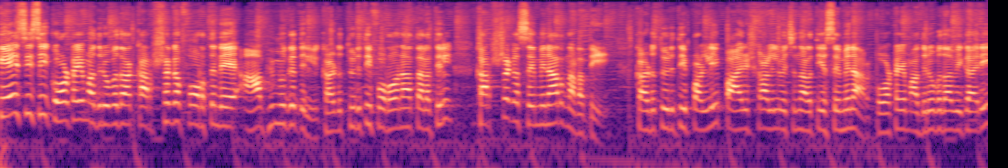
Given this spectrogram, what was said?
K C C Kottayam അതിരൂപത കർഷക ഫോറത്തിന്റെ ആഭിമുഖ്യത്തിൽ കടുത്തുരുത്തി ഫൊറോന തലത്തിൽ കർഷക സെമിനാർ നടത്തി. കടുത്തുരുത്തി പള്ളി പാരിഷ് ഹാളിൽ വെച്ച് നടത്തിയ സെമിനാർ കോട്ടയം അതിരൂപത വികാരി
